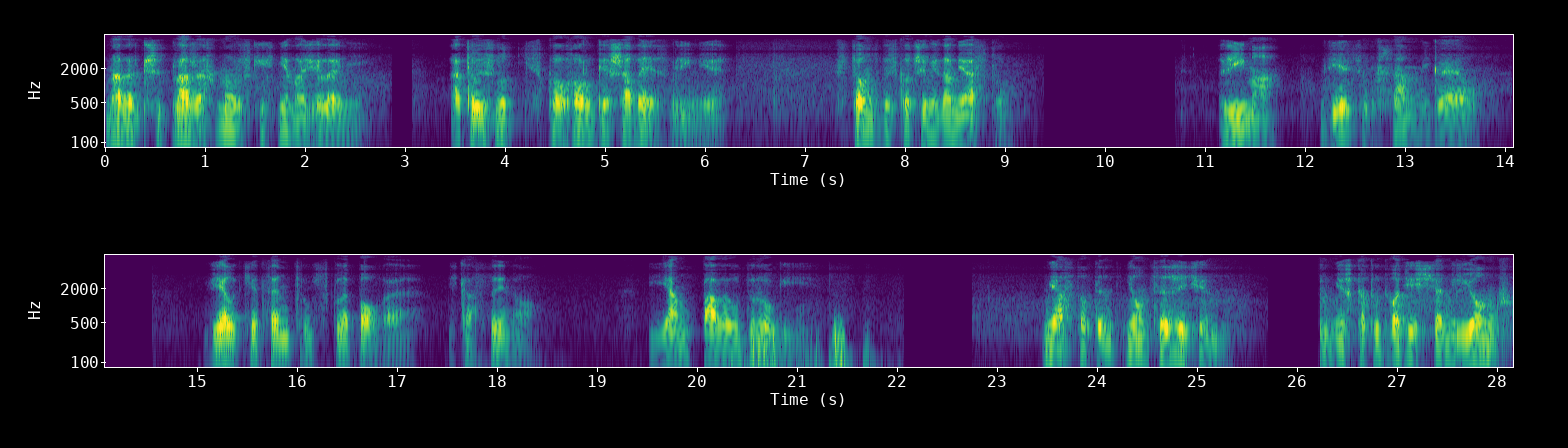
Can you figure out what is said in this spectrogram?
Nawet przy plażach morskich nie ma zieleni. A to już lotnisko Jorge Chavez w Limie. Stąd wyskoczymy na miasto. Lima, wieczór w San Miguel. Wielkie centrum sklepowe i kasyno. Jan Paweł II. Miasto tętniące życiem. Mieszka tu 20 milionów.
